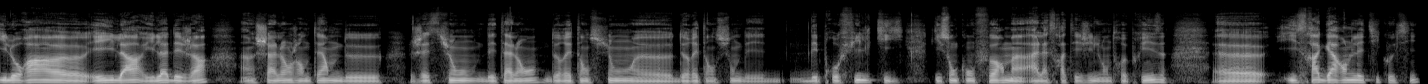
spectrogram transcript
il aura euh, et il a, il a déjà un challenge en termes de gestion des talents, de rétention, euh, de rétention des, des, profils qui, qui sont conformes à, la stratégie de l'entreprise. il sera garant de l'éthique aussi.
